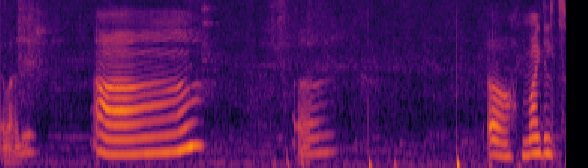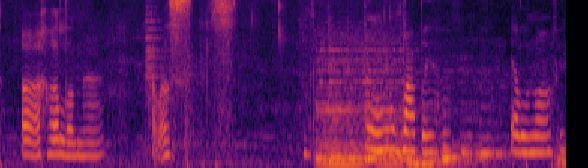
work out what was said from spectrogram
يلا آه آه آه ما قلت آه والله إنها خلاص. المفروض بعطيها. يلا نوافق.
